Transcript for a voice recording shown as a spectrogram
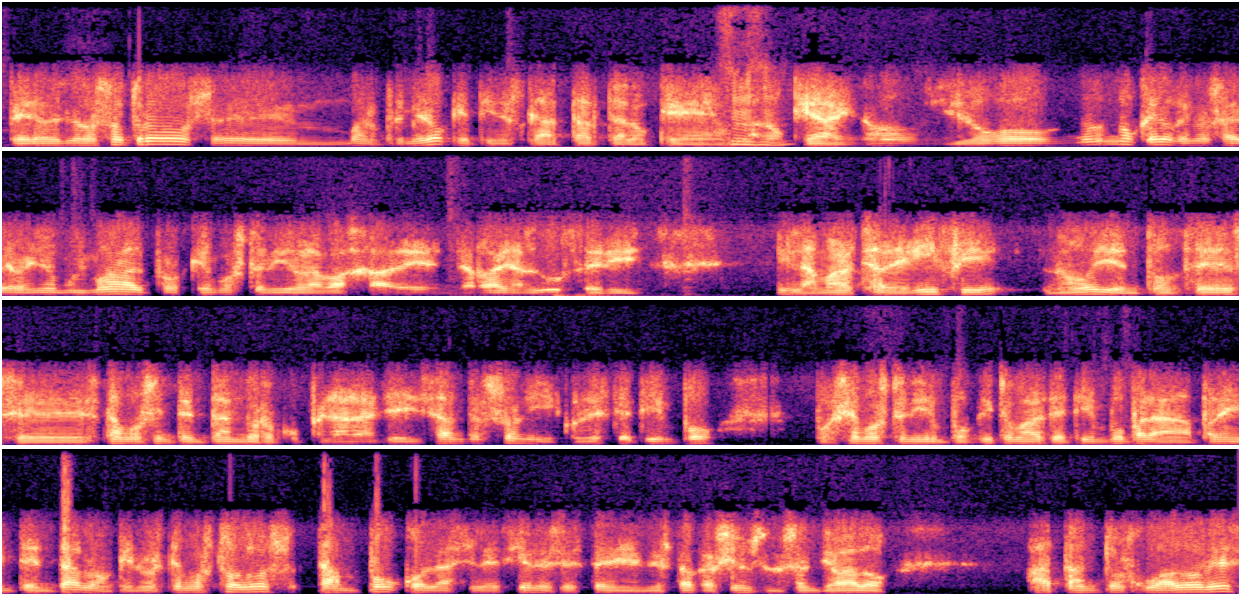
Pero nosotros, eh, bueno, primero que tienes que adaptarte a lo que, uh -huh. a lo que hay, ¿no? Y luego, no, no creo que nos haya venido muy mal porque hemos tenido la baja de, de Ryan Lucer y, y la marcha de Giffy, ¿no? Y entonces eh, estamos intentando recuperar a James Anderson y con este tiempo pues hemos tenido un poquito más de tiempo para, para intentarlo, aunque no estemos todos, tampoco las elecciones este, en esta ocasión se nos han llevado a tantos jugadores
